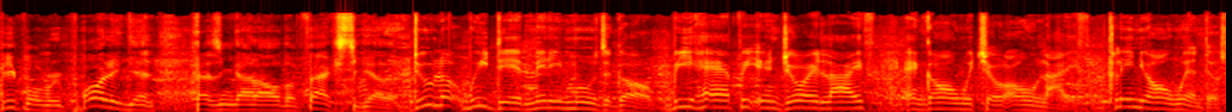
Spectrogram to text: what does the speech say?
people reporting it hasn't got all the facts together. Do what we did many moons ago. Be happy, enjoy life, and go on with your own life. Clean your own windows.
